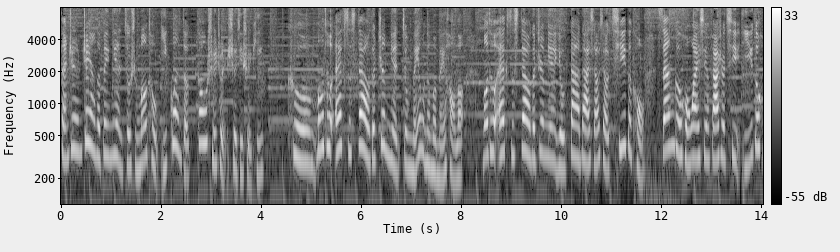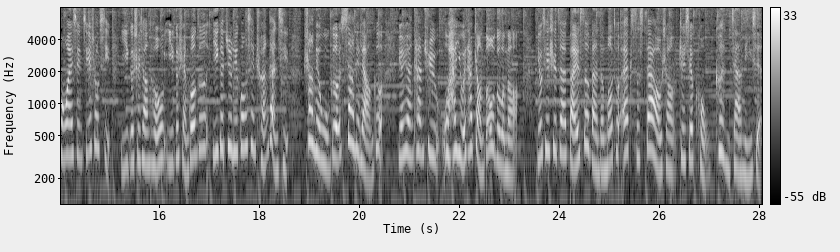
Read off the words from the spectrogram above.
反正这样的背面就是 Moto 一贯的高水准设计水平，可 Moto X Style 的正面就没有那么美好了。Moto X Style 的正面有大大小小七个孔，三个红外线发射器，一个红外线接收器，一个摄像头，一个闪光灯，一个距离光线传感器，上面五个，下面两个，远远看去我还以为它长痘痘了呢。尤其是在白色版的 Moto X Style 上，这些孔更加明显。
